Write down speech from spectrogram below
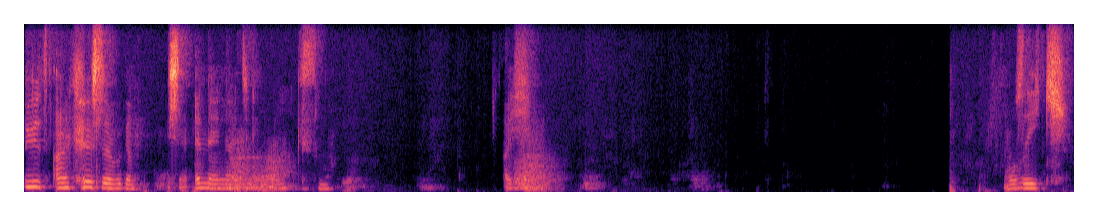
Büyüt arkadaşlar bakın. İşin en eğlenceli olan kısmı. Ay. Mozaik.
